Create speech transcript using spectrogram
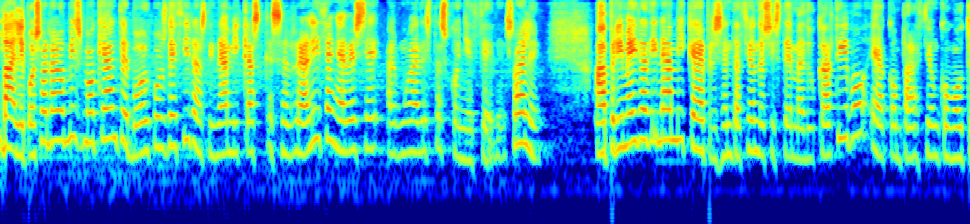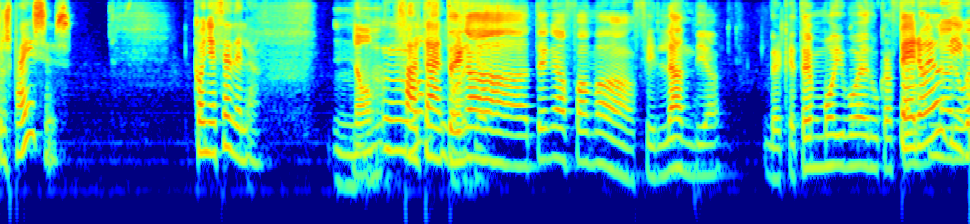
Vale, pois ahora o mismo que antes vos vos decir as dinámicas que se realizan e ver se algunha destas coñecedes, vale? A primeira dinámica é a presentación do sistema educativo e a comparación con outros países. Coñecédela? Non. Mm, fatal. Ten a, ten a fama Finlandia de que ten moi boa educación. Pero eu Noruega, digo,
